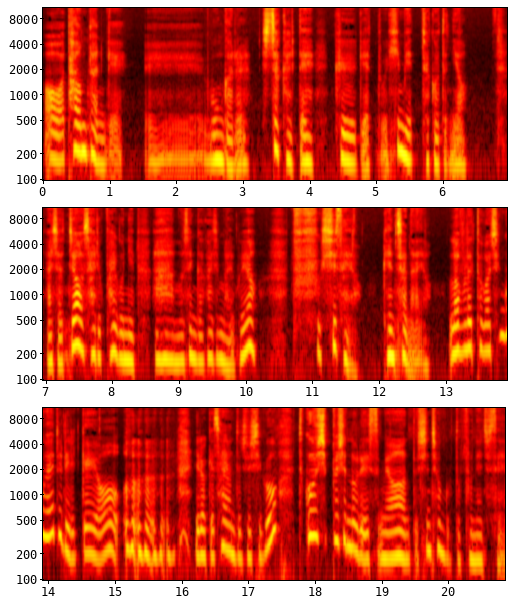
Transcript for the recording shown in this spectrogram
어, 다음 단계, 에, 뭔가를 시작할 때 그게 또 힘이 되거든요. 아셨죠? 4689님. 아, 아무 생각하지 말고요. 푹 쉬세요. 괜찮아요. 러브레터가 친구해드릴게요. 이렇게 사연도 주시고, 듣고 싶으신 노래 있으면 또 신청곡도 보내주세요.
